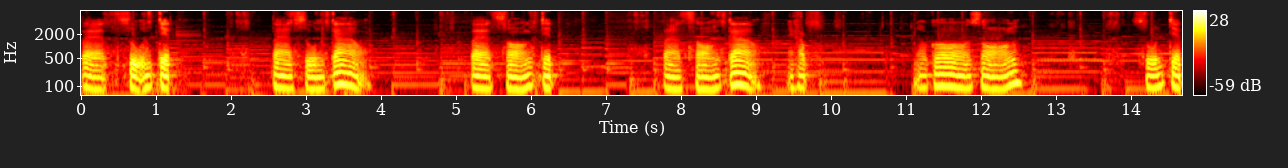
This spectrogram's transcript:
807 809 827 829 นะครับ แล้วก็ 2 07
